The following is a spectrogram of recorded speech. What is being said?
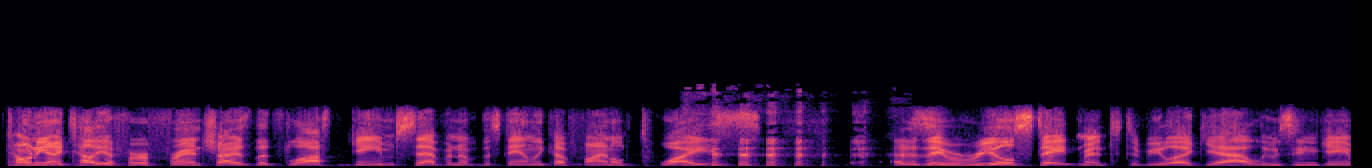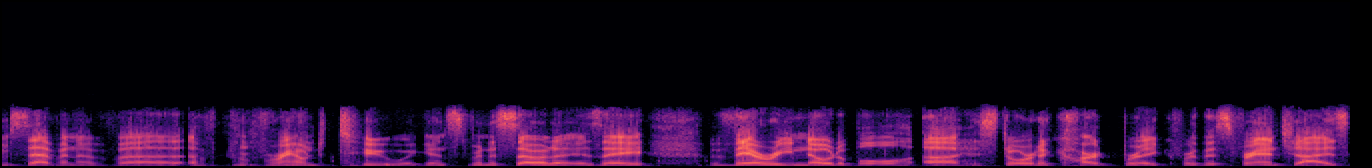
Tony, I tell you, for a franchise that's lost Game Seven of the Stanley Cup Final twice, that is a real statement to be like, yeah, losing Game Seven of uh, of round two against Minnesota is a very notable uh, historic heartbreak for this franchise.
